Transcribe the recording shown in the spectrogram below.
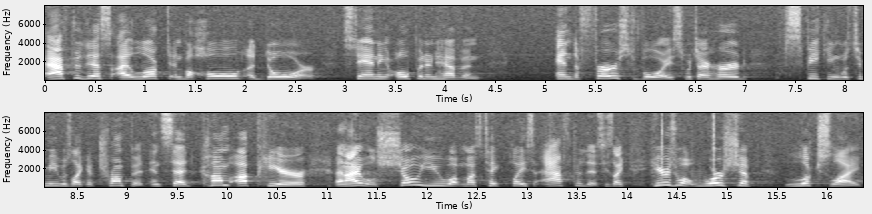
After this, I looked, and behold, a door standing open in heaven. And the first voice, which I heard speaking, was to me was like a trumpet, and said, Come up here, and I will show you what must take place after this. He's like, Here's what worship looks like.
